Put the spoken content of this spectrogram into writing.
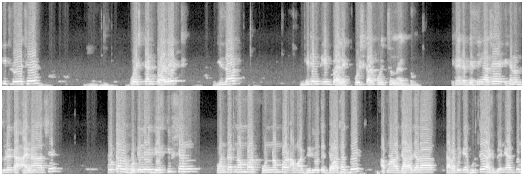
কিট রয়েছে। Western toilet, geyser, neat and clean toilet, পরিষ্কার, পরিচ্ছন্ন একদম। এখানে একটা বেসিং আছে এখানে ভিতরে একটা আয়না আছে। টোটাল হোটেলের description contact number phone number আমার ভিডিওতে দেওয়া থাকবে। আপনারা যারা যারা তারাপীঠে ঘুরতে আসবেন, একদম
